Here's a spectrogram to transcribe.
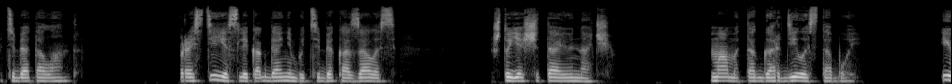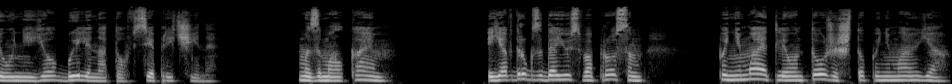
У тебя талант. Прости, если когда-нибудь тебе казалось, что я считаю иначе. Мама так гордилась тобой. И у нее были на то все причины. Мы замолкаем, и я вдруг задаюсь вопросом, понимает ли он тоже, что понимаю я.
